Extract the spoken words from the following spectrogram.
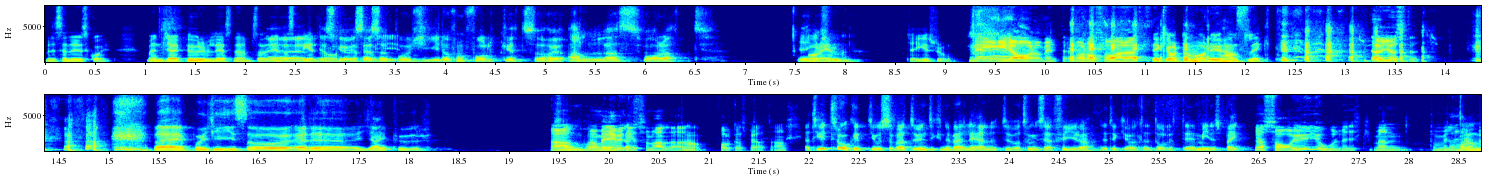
Men det, sen är det skoj. Men Jaipur är väl det närmsta enda Eh, spel då jag ska jag säga så att på J då, från folket, så har ju alla svarat Bara Jägersro. en. Jägersro. Nej, det har de inte. Vad har de svarat? Det är klart de har, det är ju hans släkt. Ja, just det. Nej, på J så är det Jaipur. Ja, Som har ja men det är väl det som alla Ja. folk har spelat. Ja. Jag tycker det är tråkigt Josef att du inte kunde välja en, du var tvungen att säga fyra. Det tycker jag är lite dåligt. Det är minuspoäng. Jag sa ju Jorvik, men de vill inte Jaha. Han,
